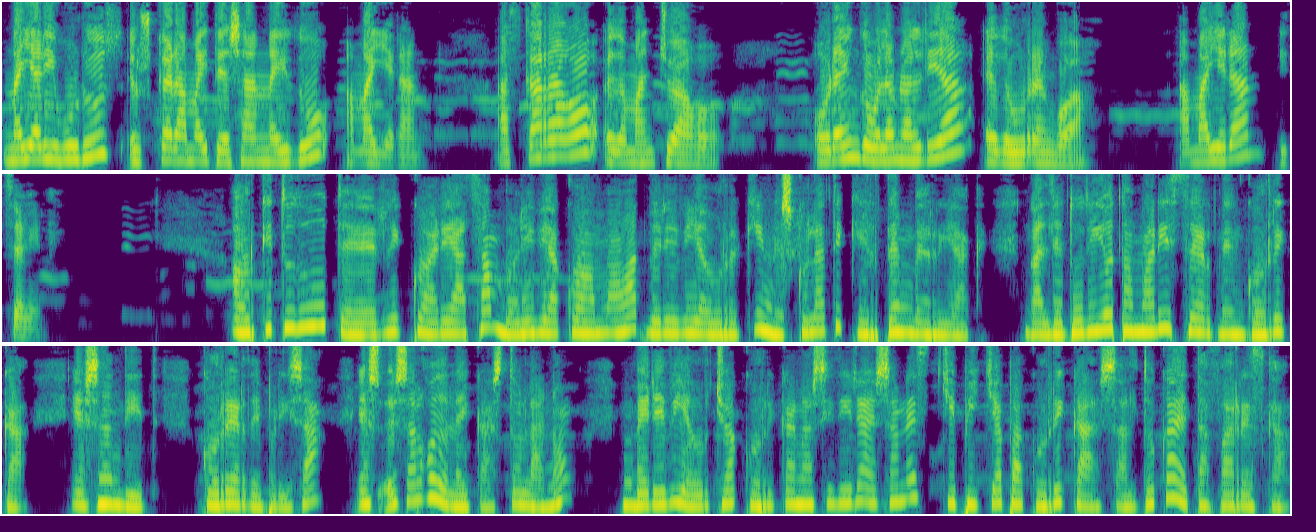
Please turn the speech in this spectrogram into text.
Naiari buruz euskara maite esan nahi du amaieran azkarrago edo mantxoago, oraingo belaunaldia edo urrengoa. Amaieran hitz egin. Aurkitu dut herriko areatzan Boliviako ama bat bere bi aurrekin eskolatik irten berriak. Galdetu dio tamari zer den korrika. Esan dit, korrer de prisa. Ez, ez algo dela ikastola, no? Bere bi aurtsoak korrikan hasi dira esanez txipitxapa korrika, saltoka eta farrezka.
